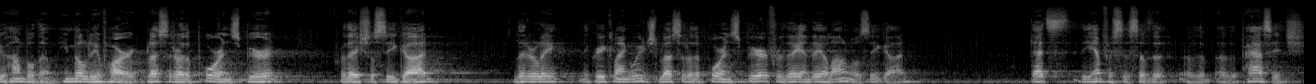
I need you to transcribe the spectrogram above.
to humble them. Humility of heart. Blessed are the poor in spirit, for they shall see God. Literally, in the Greek language, blessed are the poor in spirit, for they and they alone will see God. That's the emphasis of the, of the, of the passage.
